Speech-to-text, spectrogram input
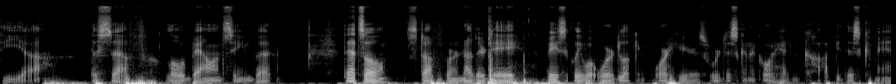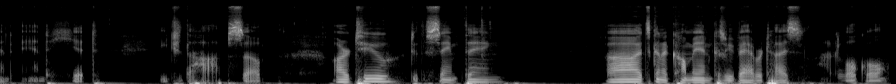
the uh, the CEF load balancing, but that's all stuff for another day. Basically what we're looking for here is we're just going to go ahead and copy this command and hit each of the hops. So R2, do the same thing. Uh, it's going to come in because we've advertised our local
